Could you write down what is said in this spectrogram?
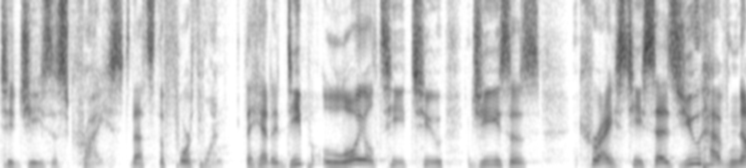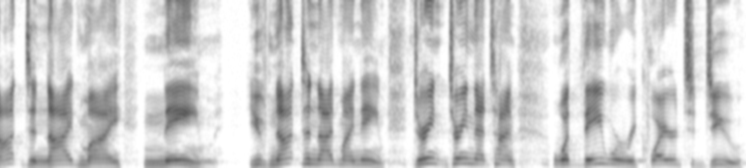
to Jesus Christ. That's the fourth one. They had a deep loyalty to Jesus Christ. He says, You have not denied my name. You've not denied my name. During, during that time, what they were required to do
